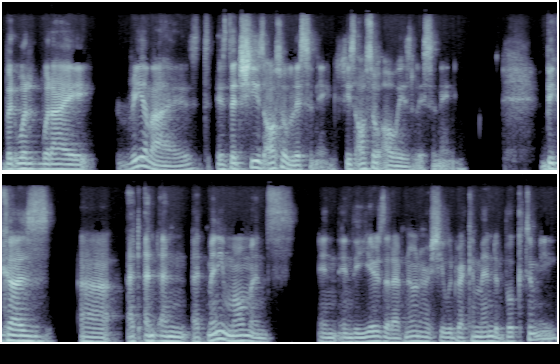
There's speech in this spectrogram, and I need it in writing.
But what, what I realized is that she's also listening. She's also always listening because uh, at, and, and at many moments in, in the years that I've known her, she would recommend a book to me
